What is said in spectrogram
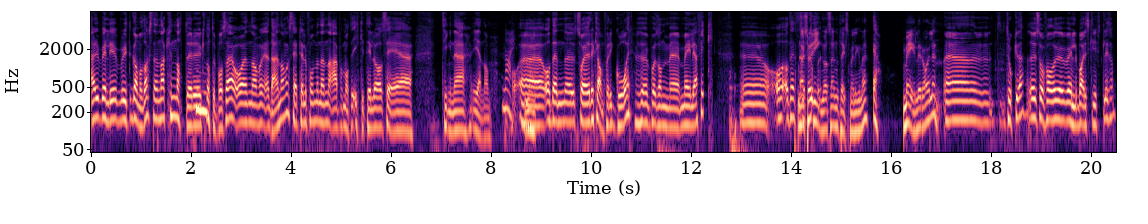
er veldig blitt gammeldags. Den har knatter, knotter på seg, og en, det er en avansert telefon, men den er på en måte ikke til å se tingene igjennom. Og, eh, og den eh, så jeg reklame for i går, eh, på en sånn mail jeg fikk. Eh, og, og det, Det er til å ringe og sende tekstmeldinger med? Ja. Mailer òg, eller? Eh, tror ikke det. Det er I så fall veldig bare skrift, liksom.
